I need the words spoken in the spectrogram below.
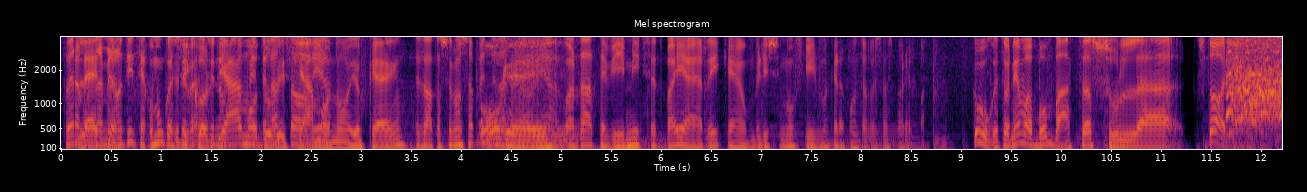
Puoi raccontarmi la notizia? Comunque, se- se non ricordiamo la dove storia- siamo noi, ok? Esatto, se non sapete Ok. la storia, guardatevi Mixed by Harry, che è un bellissimo film che racconta questa storia qua. Comunque, torniamo a Bombazza sulla storia.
